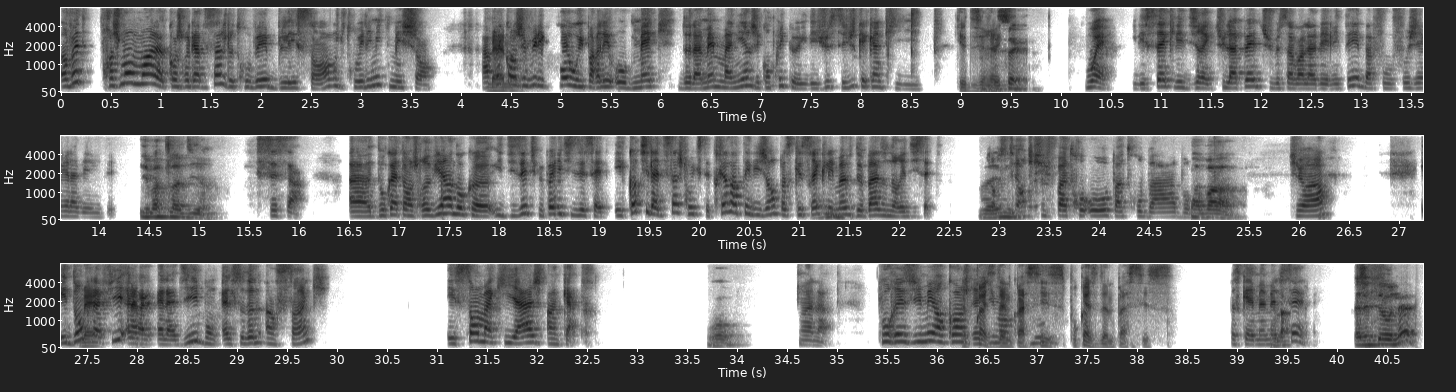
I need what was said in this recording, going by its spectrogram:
en fait, franchement, moi, quand je regardais ça, je le trouvais blessant, je le trouvais limite méchant. Après, Ben quand j'ai vu l'extrait où il parlait au mec de la même manière, j'ai compris qu'il est juste, c'est juste quelqu'un qui, Qui est direct. sec. ouais, il est sec, il est direct. Tu l'appelles, tu veux savoir la vérité, bah faut, faut gérer la vérité. Il va te la dire. C'est ça. Euh, donc attends, je reviens. Donc euh, il disait, tu peux pas utiliser 7. Et quand il a dit ça, je trouvais que c'était très intelligent parce que c'est vrai que les Mhm. meufs de base, on aurait dit 7. Genre, Oui, c'est un chiffre pas trop haut, pas trop bas. Bon, Ça va. tu vois? Et donc Mais- la fille, elle, a- elle a dit, bon, elle se donne un 5 et sans maquillage, un 4. Wow. Voilà. Pour résumer encore, je Pourquoi elle se résume donne encore pas 6? Pourquoi elle se donne pas 6? parce qu'elle-même, elle Voilà. sait. Elle était honnête.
